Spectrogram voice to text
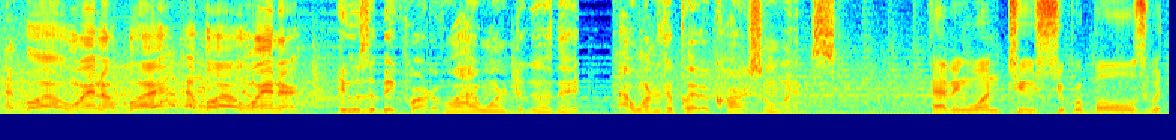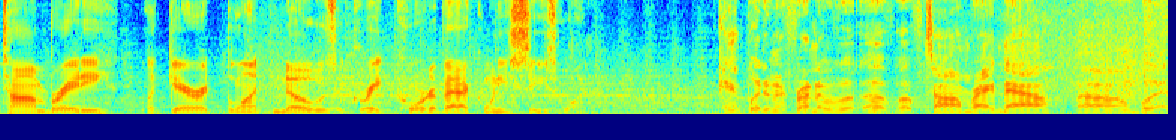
That boy a winner, boy. That boy a winner. He was a big part of why I wanted to go there. I wanted to play with Carson Wentz. Having won two Super Bowls with Tom Brady, LeGarrette Blunt knows a great quarterback when he sees one. Can't put him in front of, of, of Tom right now, um, but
